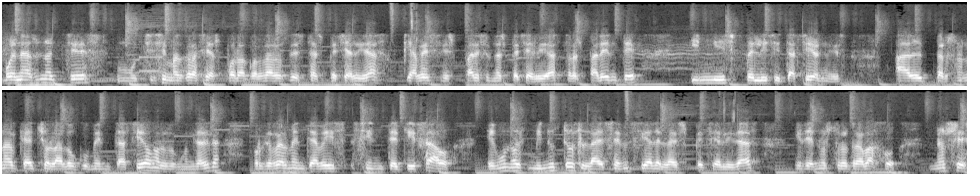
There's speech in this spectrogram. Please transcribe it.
Buenas noches, muchísimas gracias por acordaros de esta especialidad, que a veces parece una especialidad transparente, y mis felicitaciones al personal que ha hecho la documentación, a los documentalistas, porque realmente habéis sintetizado en unos minutos la esencia de la especialidad y de nuestro trabajo. No sé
